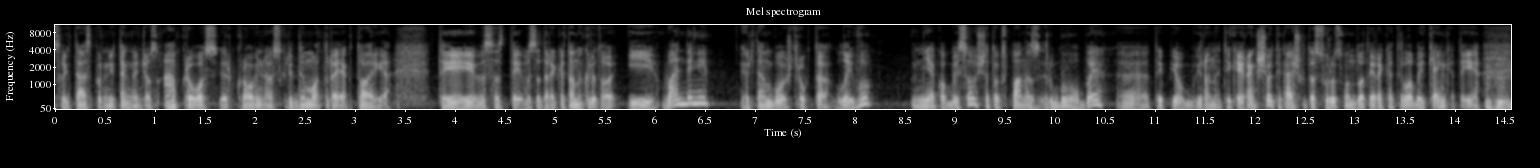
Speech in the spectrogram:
sraigtasparniui tenkančios apkrovos ir krovinio skridimo trajektorija. Tai, visas, tai visa ta raketa nukrito į vandenį ir ten buvo ištraukta laivu. Nieko baisaus, čia toks planas ir buvo B, e, taip jau yra nutikę ir anksčiau, tik aišku, tas surus vanduo tai raketai labai kenkia. Tai jie, mhm.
